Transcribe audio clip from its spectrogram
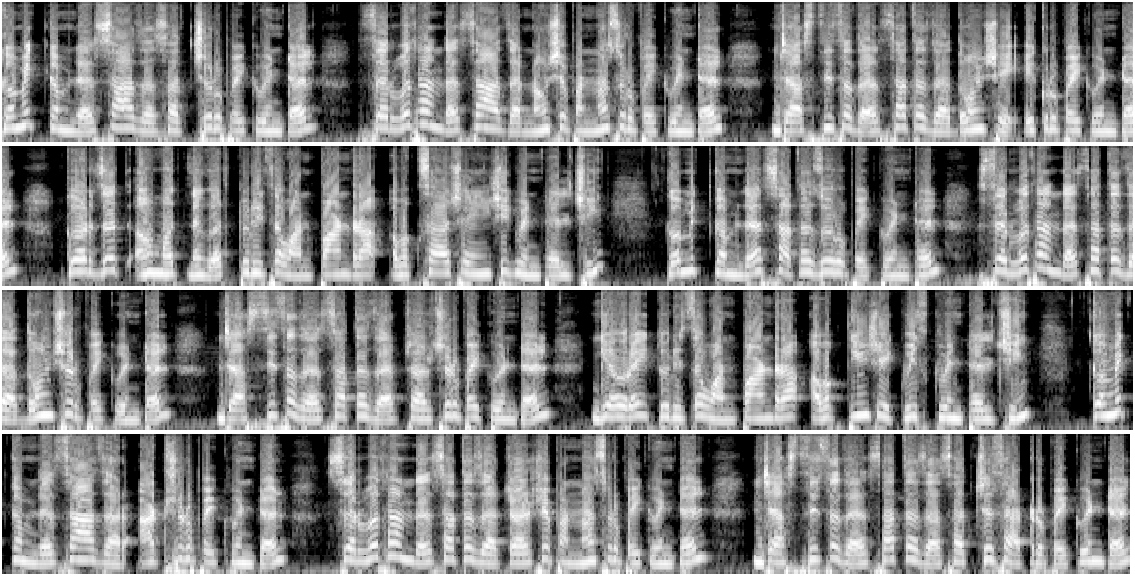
कमीत कमी दर सहा हजार सातशे रुपये क्विंटल. सर्वात अंदाज सहा हजार नऊशे पन्नास रुपये क्विंटल. जास्तीचा दर सात हजार दोनशे एक रुपये क्विंटल. कर्जत अहमदनगर तुरीचा वाण पांढरा अवघ सहाशे ऐंशी क्विंटलची कमीत कमी दर सात हजार रुपये क्विंटल सर्व अंदाज सात हजार दोनशे रुपये क्विंटल जास्तीचा दर सात हजार चारशे रुपये क्विंटल गेवराई तुरीचा वाण पांढरा अवक तीनशे एकवीस क्विंटलची कमीत कमी दर सहा हजार आठशे रुपये क्विंटल सर्वसाधारण अंदाज सात हजार चारशे पन्नास रुपये क्विंटल जास्तीचा दर सात हजार सातशे साठ रुपये क्विंटल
